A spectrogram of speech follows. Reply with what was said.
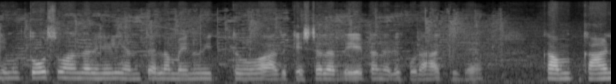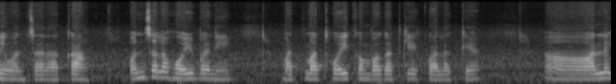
ನಿಮಗೆ ತೋರಿಸುವ ಅಂದೇಳಿ ಹೇಳಿ ಎಂತೆಲ್ಲ ಮೆನು ಇತ್ತು, ಅದಕ್ಕೆ ಎಷ್ಟೆಲ್ಲ ರೇಟ್ ಅಂದೇಳಿ ಕೂಡ ಹಾಕಿದೆ. ಕಮ್ ಕಾಣಿ ಒಂದು ಸಲ ಅಕ್ಕ. ಒಂದು ಸಲ ಹೊಯ್ ಬನ್ನಿ. ಮತ್ತು ಮತ್ತೆ ಹೊಯ್ಕೊಂಬಾಗ ಅದು ಕೇಕ್ ವಾಲಕ್ಕೆ ಅಲ್ಲೇ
